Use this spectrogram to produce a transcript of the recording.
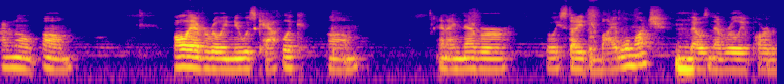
I don't know. Um, all I ever really knew was Catholic, um, and I never really studied the Bible much. Mhm. That was never really a part of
